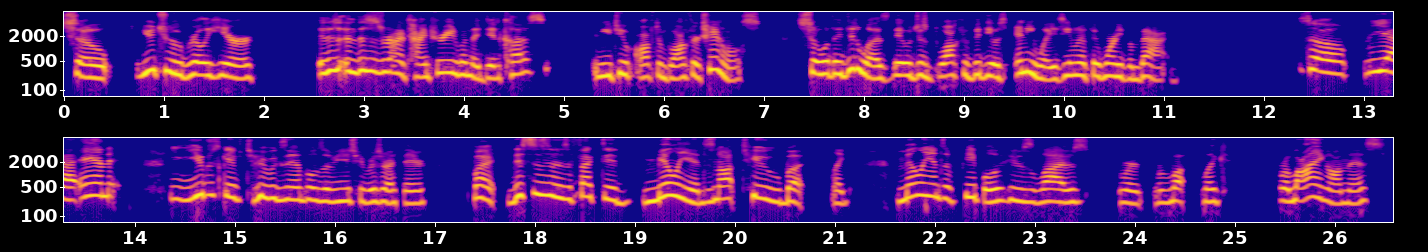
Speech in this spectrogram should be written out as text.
So YouTube really here, and this, and this is around a time period when they did cuss, and YouTube often blocked their channels. So what they did was they would just block the videos anyways, even if they weren't even bad. So yeah, and you just gave two examples of YouTubers right there, but this is, has affected millions, not two, but millions of people whose lives were like relying on this.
